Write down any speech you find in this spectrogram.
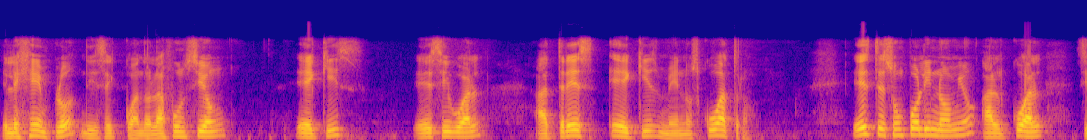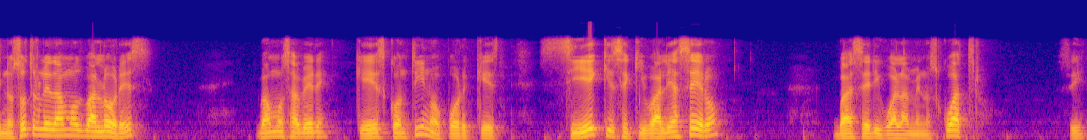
El ejemplo dice cuando la función x es igual a 3x menos 4. Este es un polinomio al cual Si nosotros le damos valores, vamos a ver que es continuo, porque si x equivale a 0, va a ser igual a menos 4. ¿sí?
